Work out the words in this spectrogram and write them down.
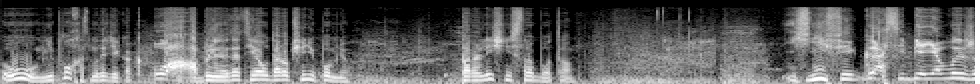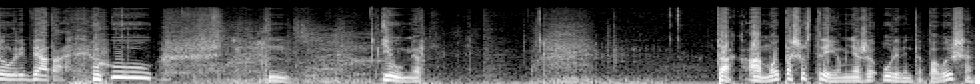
У, неплохо, смотрите как. Уа, блин, этот я удар вообще не помню. Паралич не сработал. Нифига себе, я выжил, ребята. И умер. Так, а, мой пошустрее, у меня же уровень-то повыше.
